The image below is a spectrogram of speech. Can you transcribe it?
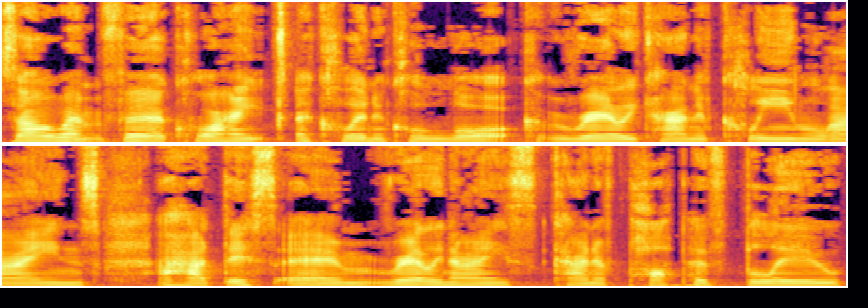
So I went for quite a clinical look, really kind of clean lines. I had this um, really nice kind of pop of blue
